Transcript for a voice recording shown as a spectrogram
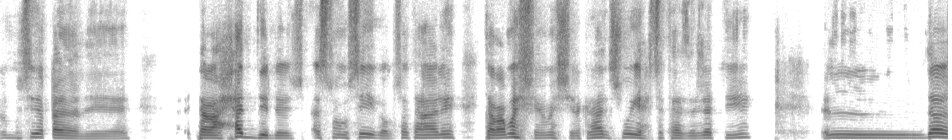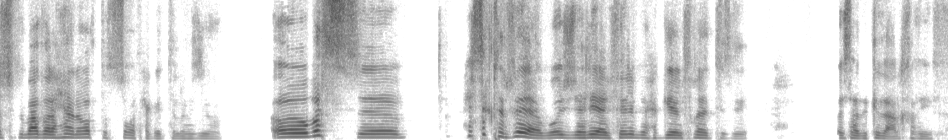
الموسيقى يعني ترى حد أسمع موسيقى بصوت عالي ترى مشي مشي لكن هذه شوية حسيتها زعجتني لدرجة بعض الأحيان أوطي الصوت حق التلفزيون. وبس أحس أكثر فئة بوجه ليها الفيلم حق الفانتزي بس هذا كذا على الخفيف.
